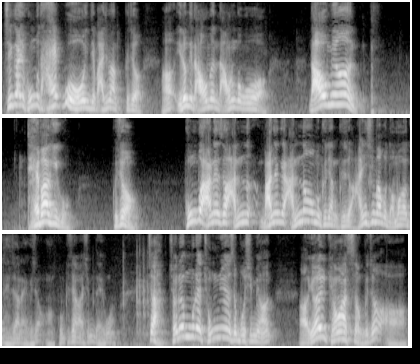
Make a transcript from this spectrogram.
지금까지 공부 다 했고 이제 마지막 그죠 어? 이런 게 나오면 나오는 거고 나오면 대박이고. 그죠? 공부 안 해서 안 넣- 만약에 안 나오면 그냥 그죠? 안심하고 넘어가도 되잖아요. 그죠? 어, 그렇게 생각하시면 되고. 자 절연물의 종류에서 보시면 어, 열 경화성 그죠? 어,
